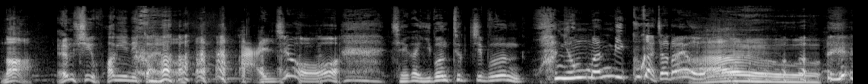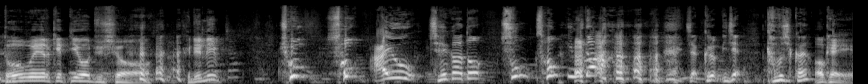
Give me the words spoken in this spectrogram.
나 MC 황이니까요. 알죠. 제가 이번 특집은 황형만 믿고 가잖아요. 아유, 또 왜 이렇게 띄워주셔? 피디님, 충성! 아유, 제가 더 충성입니다. 자, 그럼 이제 가보실까요? 오케이,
